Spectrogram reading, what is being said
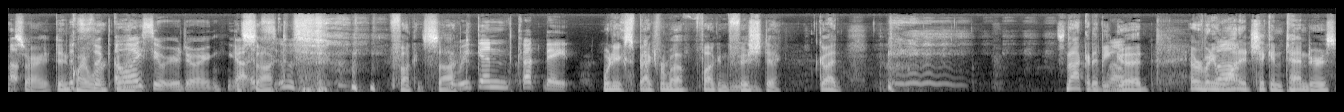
no, sorry. It didn't quite the- work. Go oh, I see what you're doing. Yeah, it's, sucked. it was Fucking sucked. weekend cut date. What do you expect from a fucking Mm. fish stick? Go ahead. it's not going to be Well- good. Everybody well- wanted chicken tenders.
